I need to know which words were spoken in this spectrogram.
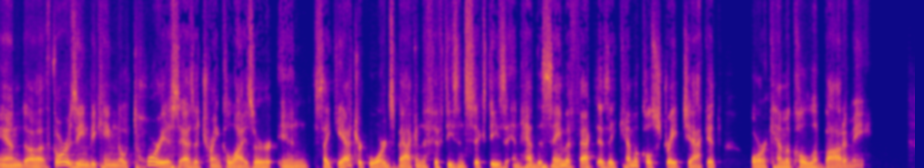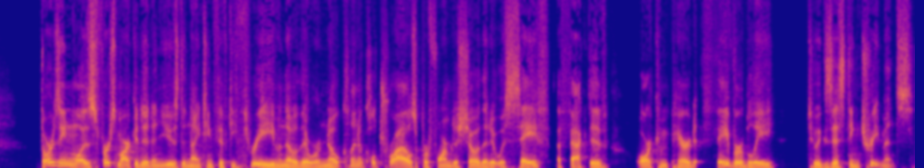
And uh, Thorazine became notorious as a tranquilizer in psychiatric wards back in the 50s and 60s and had the same effect as a chemical straitjacket or a chemical lobotomy. Thorazine was first marketed and used in 1953, even though there were no clinical trials performed to show that it was safe, effective, or compared favorably to existing treatments.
